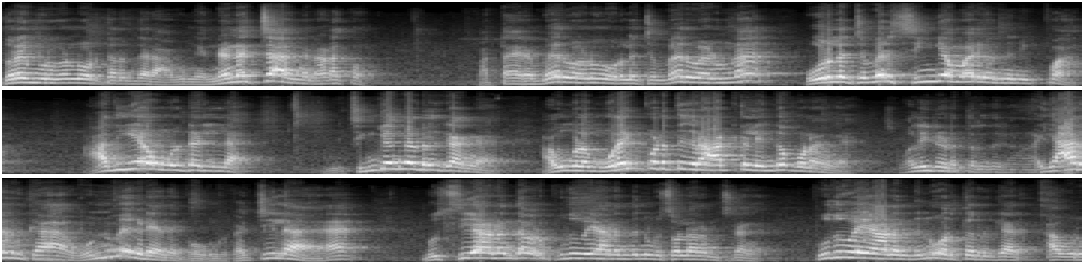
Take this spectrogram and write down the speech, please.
துரைமுருகன் ஒருத்தர் இருந்தார். அவங்க நினச்சா அங்கே நடக்கும். பத்தாயிரம் பேர் வேணும் ஒரு லட்சம் பேர் வேணும்னா ஒரு லட்சம் பேர் சிங்கம் மாதிரி வந்து நிற்பான் அது ஏன் உங்கள்கிட்ட இல்லை? சிங்கங்கள் இருக்காங்க அவங்கள முறைப்படுத்துகிற ஆட்கள் எங்கே போனாங்க? வழி நடத்துறதுக்கு. யார் இருக்கா? ஒன்றுமே கிடையாது. இப்போ உங்கள் கட்சியில் புஷி ஆனந்த் அவர் புதுவை ஆனந்துன்னு சொல்ல ஆரம்பிச்சிட்டாங்க. புதுவை ஆனந்துன்னு ஒருத்தர் இருக்கார். அவர்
